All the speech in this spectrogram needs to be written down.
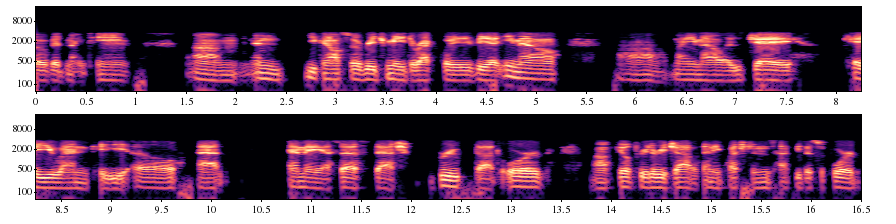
COVID 19. Um, and you can also reach me directly via email. Uh, my email is jkunkel at mass-group.org uh, feel free to reach out with any questions. Happy to support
